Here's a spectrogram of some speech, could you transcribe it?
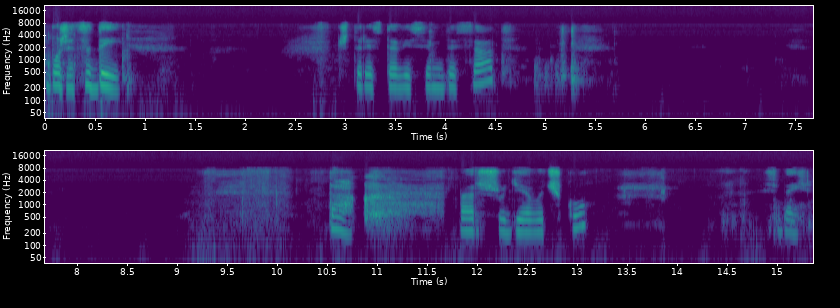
Боже, це дий. 480. Так, першу дівочку. Сідай.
